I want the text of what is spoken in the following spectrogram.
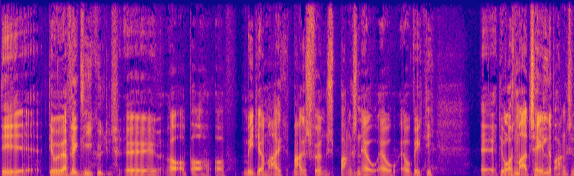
det, det er jo i hvert fald ikke ligegyldigt, øh, og, og, og medie- og mark- markedsføringsbranchen er jo, er, jo, er jo vigtig. Øh, det er jo også en meget talende branche,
